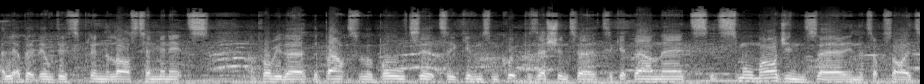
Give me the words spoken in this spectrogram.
a little bit of ill discipline in the last 10 minutes, and probably the, the bounce of the ball to, to give them some quick possession to, to get down there. It's, it's small margins uh, in the top sides,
